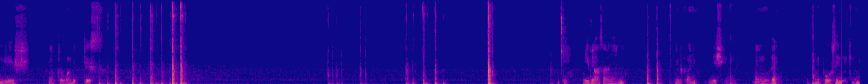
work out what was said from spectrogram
English chapter 1 with this. Okay, ఈ క్లాస్ ആണ് ഞാൻ എടുക്കാൻ ഉദ്ദേശിക്കുന്നത് ഞാൻ ഇവിടെ പോസ് ചെയ്തിരിക്കുന്നു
